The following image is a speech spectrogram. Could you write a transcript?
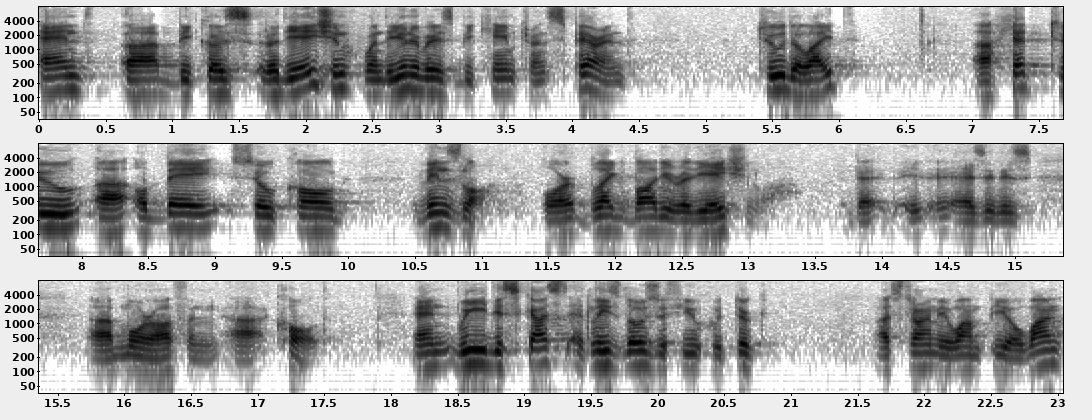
And uh, because radiation, when the universe became transparent to the light, uh, had to uh, obey so-called Wien's law, or black body radiation law, it, as it is uh, more often uh, called. And we discussed, at least those of you who took Astronomy 1P01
